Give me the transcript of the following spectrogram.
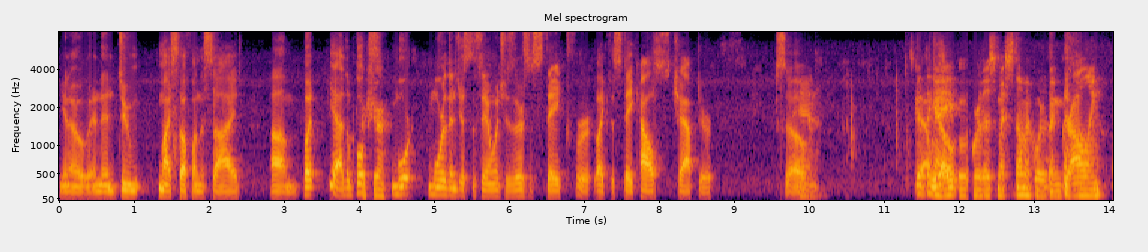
you know, and then do my stuff on the side. Um, but yeah, the book's sure. more more than just the sandwiches. There's a steak for like the steakhouse chapter. So man. It's a good Yeah, thing we I don't- ate before this. My stomach would have been growling.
